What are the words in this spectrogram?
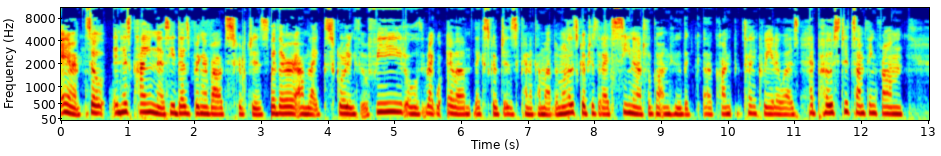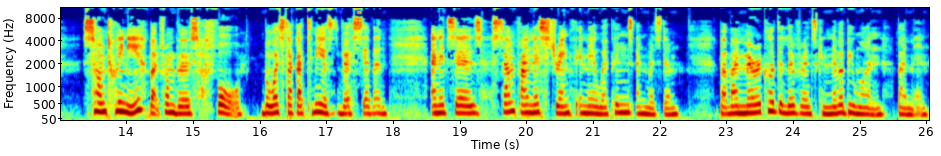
anyway so in his kindness he does bring about scriptures whether i'm like scrolling through a feed or like whatever like scriptures kind of come up and one of the scriptures that i'd seen and i'd forgotten who the uh, content creator was had posted something from psalm 20 but from verse 4 but what stuck out to me is verse 7 and it says some find their strength in their weapons and wisdom but my miracle deliverance can never be won by men.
